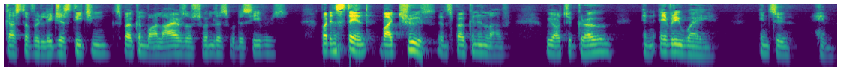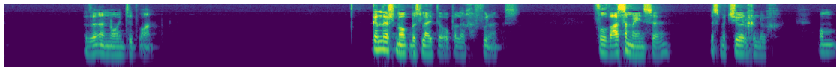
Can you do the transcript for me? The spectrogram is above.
gust of religious teaching spoken by liars or swindlers or deceivers but instead by truth and spoken in love we are to grow in every way into him the anointed one. Kinders maak besluite op hulle gevoelens. Volwasse mense is mature genoeg om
